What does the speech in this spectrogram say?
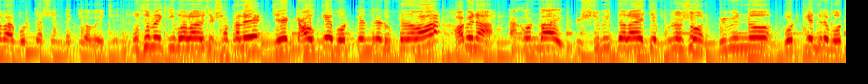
এবার ভোট কাস্টিংটা কীভাবে হয়েছে। প্রথমে কি বলা হয়েছে সকালে? যে কাউকে ভোট কেন্দ্রে ঢুকতে দেওয়া হবে না। এখন ভাই বিশ্ববিদ্যালয়ে যে প্রশাসন, বিভিন্ন ভোট কেন্দ্রে ভোট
